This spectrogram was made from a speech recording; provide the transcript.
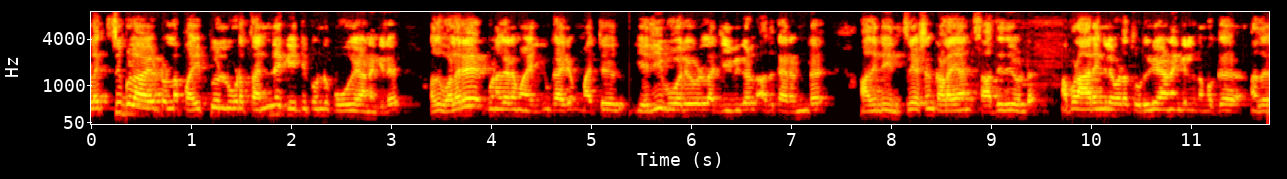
ഫ്ലെക്സിബിൾ ആയിട്ടുള്ള പൈപ്പുകളിലൂടെ തന്നെ കയറ്റിക്കൊണ്ട് പോവുകയാണെങ്കിൽ അത് വളരെ ഗുണകരമായിരിക്കും. കാര്യം മറ്റ് എലി പോലെയുള്ള ജീവികൾ അത് കരണ്ട് അതിന്റെ ഇൻസുലേഷൻ കളയാൻ സാധ്യതയുണ്ട്. അപ്പോൾ ആരെങ്കിലും അവിടെ തൊടുകയാണെങ്കിൽ നമുക്ക് അത്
